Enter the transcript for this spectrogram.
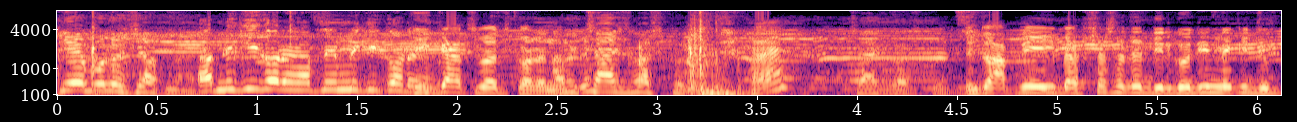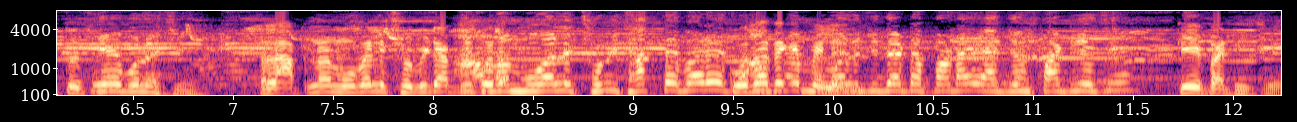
কে বলেছে আপনার? আপনি কি করেন? আপনি এমনি কি করেন? কি করেন আপনি? চাষবাস করি। হ্যাঁ? চাষবাস করি। কিন্তু আপনি এই ব্যবসার সাথে দীর্ঘদিন নাকি যুক্ত কে বলেছে? তাহলে আপনার মোবাইলে ছবিটা আপনি আমার কোথা- মোবাইলে ছবি থাকতে পারে কোথা থেকে পেলেন? যদি একটা পাঠায় একজন পাঠিয়েছে। কে পাঠিয়েছে?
